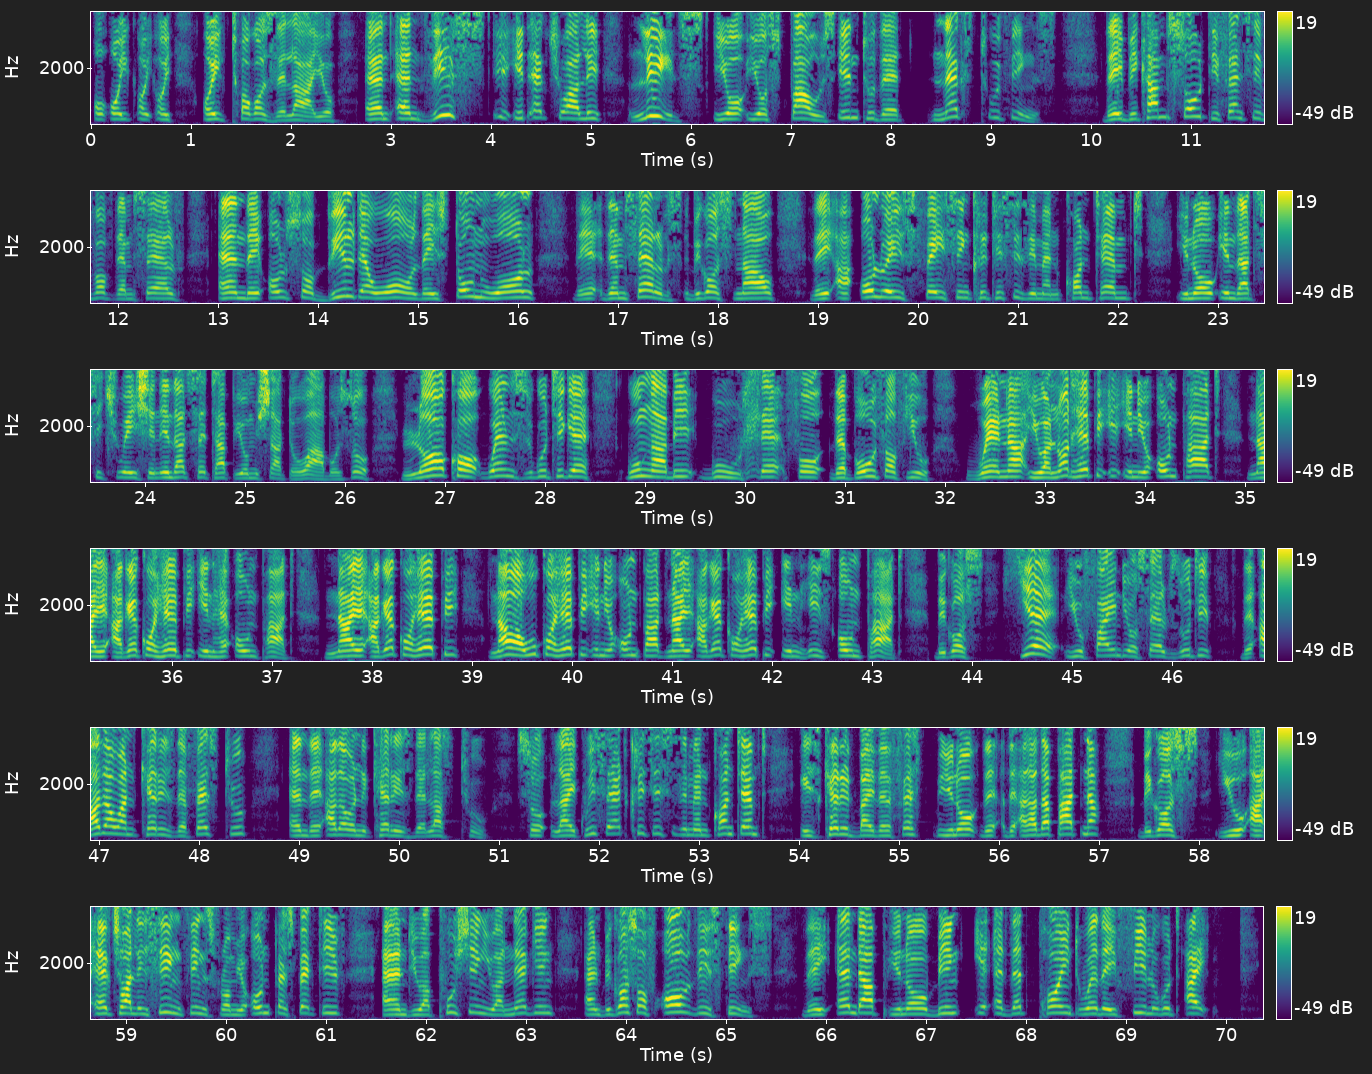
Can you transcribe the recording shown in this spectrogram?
oyithokozelayo and and this it actually leads your your spouse into the next two things they become so defensive of themselves and they also build a wall a stone wall they, themselves because now they are always facing criticism and contempt you know in that situation in that setup yomshado wabo. So lokho kwenza ukuthi ke kungabi kuhle for the both of you. Wena you are not happy in your own part naye akekho happy in her own part. Naye akekho happy now awukho happy in your own part naye akekho happy in his own part. Because here you find yourself zuthi the other one carries the first two and the other one carries the last two so, like we said, criticism and contempt is carried by the first, you know, the, the other partner because you are actually seeing things from your own perspective and you are pushing, you are nagging. And because of all these things, they end up, you know, being at that point where they feel, good, I,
